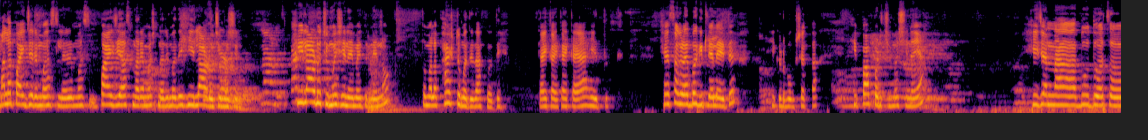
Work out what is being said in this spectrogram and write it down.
मला पाहिजे रे मसले मस पाहिजे असणाऱ्या मशिनरीमध्ये ही लाडूची मशीन ही लाडूची मशीन आहे मैत्रिणींनो. तुम्हाला फास्टमध्ये दाखवते. काय काय काय काय आहेत? ह्या सगळ्या बघितलेल्या आहेत इकडे बघू शकता. ही पापडची मशीन आहे ही? ज्यांना दुधाचं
